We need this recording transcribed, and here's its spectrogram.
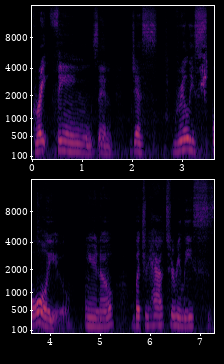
great things and just really spoil you, you know, but you have to release,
